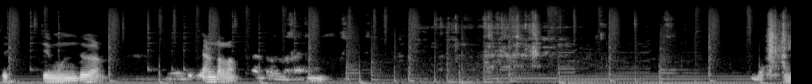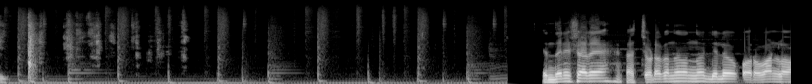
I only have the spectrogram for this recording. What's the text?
സെറ്റ് മുണ്ട് വേണം രണ്ടെണ്ണം. എന്താ നിഷാദെ കച്ചവടമൊക്കെ ഒന്നും ഒന്നും ഇല്ലല്ലോ കുറവാണല്ലോ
